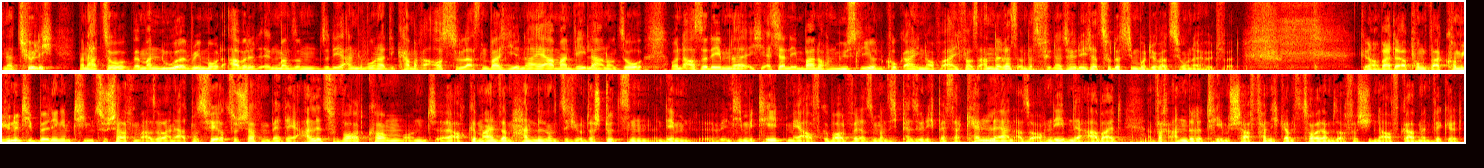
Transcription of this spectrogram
natürlich, man hat so, wenn man nur remote arbeitet, irgendwann so, so die Angewohnheit, die Kamera auszulassen, weil hier, naja, man WLAN und so. Und außerdem, ne, ich esse ja nebenbei noch ein Müsli und gucke eigentlich noch eigentlich was anderes. Und das führt natürlich dazu, dass die Motivation erhöht wird. Genau, ein weiterer Punkt war Community Building im Team zu schaffen, also eine Atmosphäre zu schaffen, bei der alle zu Wort kommen und äh, auch gemeinsam handeln und sich unterstützen, indem äh, Intimität mehr aufgebaut wird, also man sich persönlich besser kennenlernt, also auch neben der Arbeit einfach andere Themen schafft. Fand ich ganz toll, haben sie auch verschiedene Aufgaben entwickelt.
